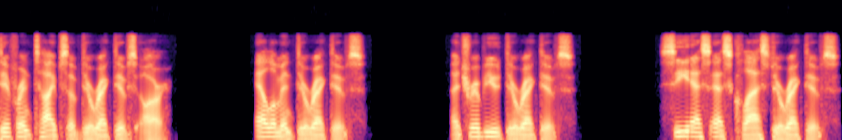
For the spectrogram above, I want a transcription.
Different types of directives are Element directives, Attribute directives, CSS class directives,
